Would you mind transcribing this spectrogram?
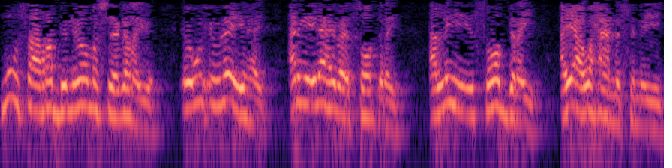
Muusa rabbinimo ma sheeganayo. Ee wuxuu leeyahay aniga ilaahay baa isoo diray. Allihii isoo diray ayaa waxaana sameeyey.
